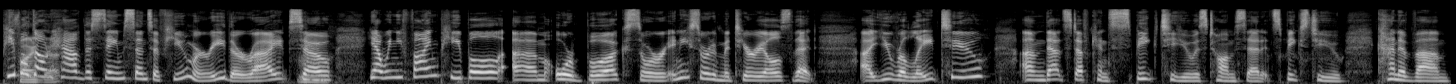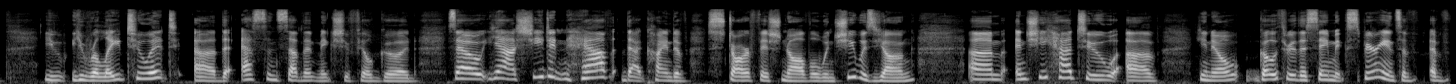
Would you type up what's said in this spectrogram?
people don't that. have the same sense of humor either, right? So, Mm. yeah, when you find people um, or books or any sort of materials that uh, you relate to, um, that stuff can speak to you, as Tom said. It speaks to you, kind of. Um, you you relate to it. Uh, the essence of it makes you feel good. So yeah, she didn't have that kind of starfish novel when she was young. Um, and she had to, uh, you know, go through the same experience of, of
